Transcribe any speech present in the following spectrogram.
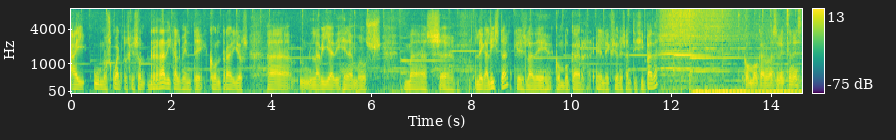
hay unos cuantos que son radicalmente contrarios a la vía, dijéramos, más eh, legalista, que es la de convocar elecciones anticipadas convocar unas elecciones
